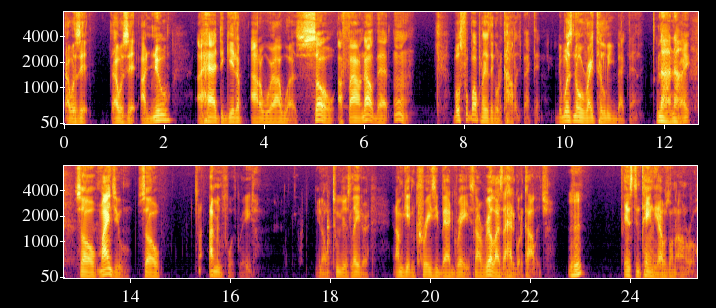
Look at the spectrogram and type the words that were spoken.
That was it. That was it. I knew I had to get up out of where I was. So I found out that mm, most football players they go to college back then. There was no right to the league back then, Nah, nah. right? So mind you, so I'm in fourth grade. You know, two years later, and I'm getting crazy bad grades. Now I realized I had to go to college. Mm-hmm. Instantaneously, I was on the honor roll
